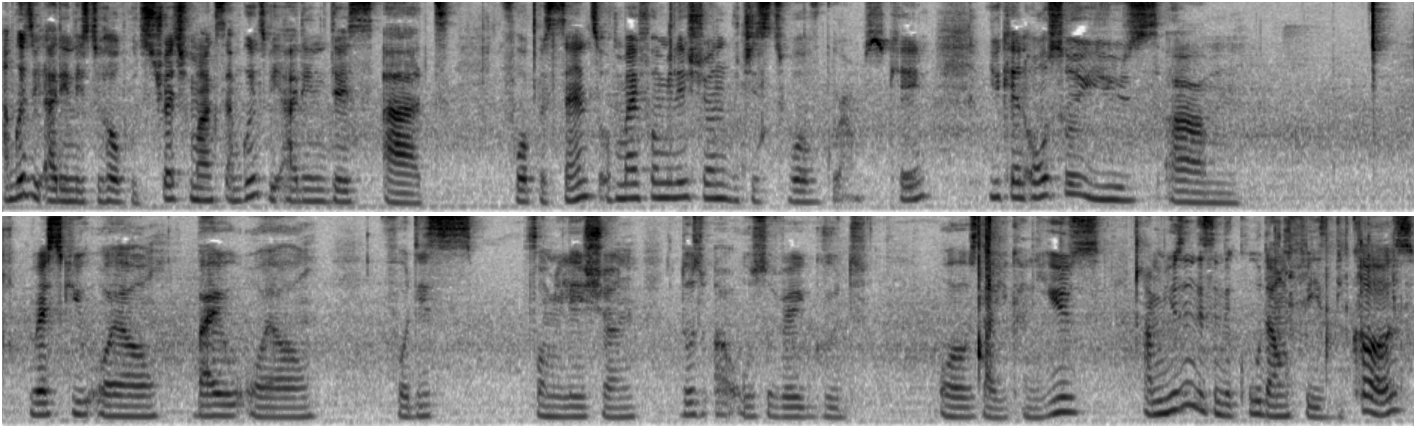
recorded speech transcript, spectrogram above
I'm going to be adding this to help with stretch marks. I'm going to be adding this at 4% of my formulation, which is 12 grams. Okay you can also use um, rescue oil bio oil for this formulation. Those are also very good oils that you can use. I'm using this in the cool down phase because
